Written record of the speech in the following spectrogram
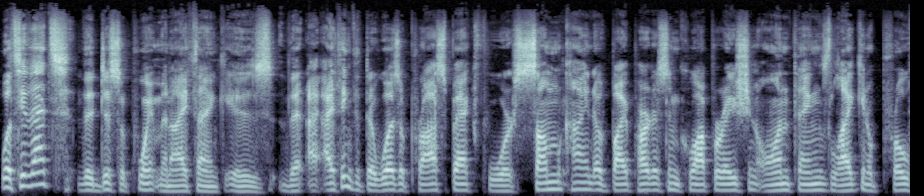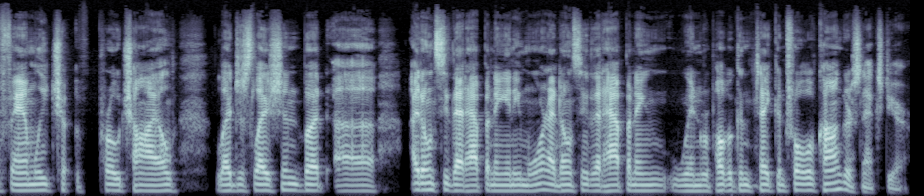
Well, see, that's the disappointment, I think, is that I, I, think that there was a prospect for some kind of bipartisan cooperation on things like, you know, pro family, ch- pro child legislation. But uh, I don't see that happening anymore. And I don't see that happening when Republicans take control of Congress next year.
